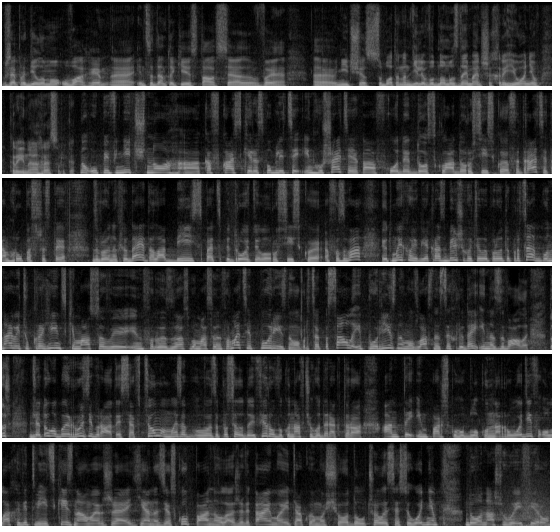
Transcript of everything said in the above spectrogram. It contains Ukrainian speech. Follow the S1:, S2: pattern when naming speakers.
S1: Вже приділимо уваги е, інциденту, який стався в е, ніч з суботи на неділю в одному з найменших регіонів країни-агресорки.
S2: Ну, у північно-кавказькій республіці Інгушетія, яка входить до складу Російської Федерації, там група з шести збройних людей дала бій спецпідрозділу російської ФСБ. І от ми якраз більше хотіли поговорити про це, бо навіть українські масові інфор... засоби масової інформації по-різному про це писали і по-різному власне цих людей і називали. Тож для того, аби розібратися в цьому, ми за- запросили до ефіру виконавчого директора антиімперського блоку народів Олег Вітвіцький. З нами вже є на зв'язку. Пане Олеже, вітаємо і дякуємо, що долучилися сьогодні до нашого ефіру.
